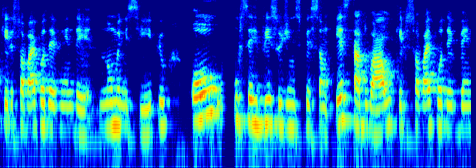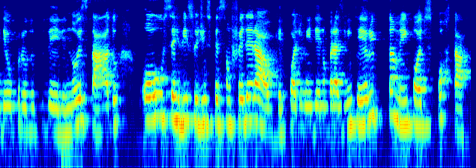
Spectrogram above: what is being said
que ele só vai poder vender no município, ou o serviço de inspeção estadual, que ele só vai poder vender o produto dele no estado, ou o serviço de inspeção federal, que ele pode vender no Brasil inteiro e também pode exportar.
